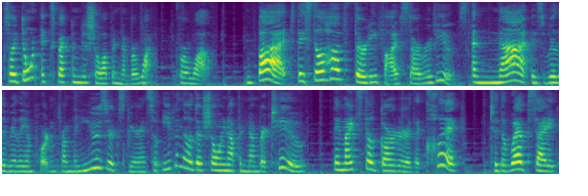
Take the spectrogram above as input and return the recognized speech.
So I don't expect them to show up in number one for a while but they still have 35 star reviews and that is really really important from the user experience. So even though they're showing up in number two they might still garner the click to the website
